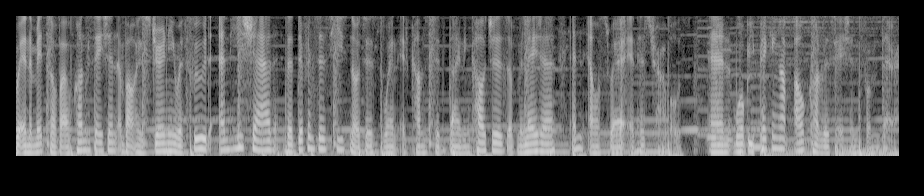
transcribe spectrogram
We're in the midst of our conversation about his journey with food, and he shared the differences he's noticed when it comes to the dining cultures of Malaysia and elsewhere in his travels. And we'll be picking up our conversation from there.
